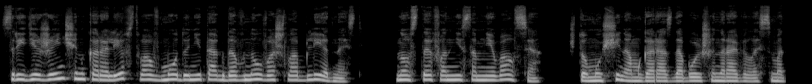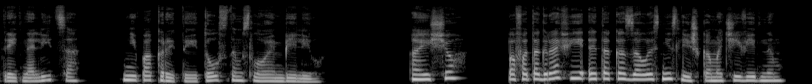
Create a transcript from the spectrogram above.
Среди женщин королевства в моду не так давно вошла бледность, но Стефан не сомневался, что мужчинам гораздо больше нравилось смотреть на лица, не покрытые толстым слоем белил. А еще по фотографии это казалось не слишком очевидным.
